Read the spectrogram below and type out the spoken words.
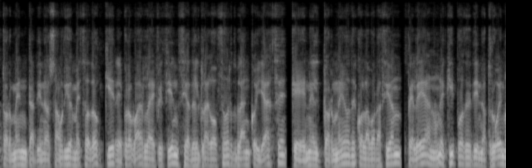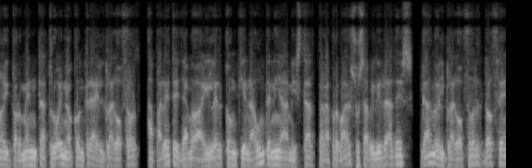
Tormenta Dinosaurio Mezodoc quiere probar la eficiencia del Dragozord blanco y hace que en el torneo de colaboración pelean un equipo de Dinotrueno y Tormenta Trueno contra el Dragozord, aparece llamo a Ailer con quien aún tenía amistad para probar sus habilidades, gano el Dragozord 12,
